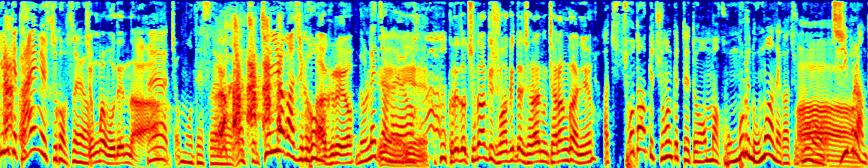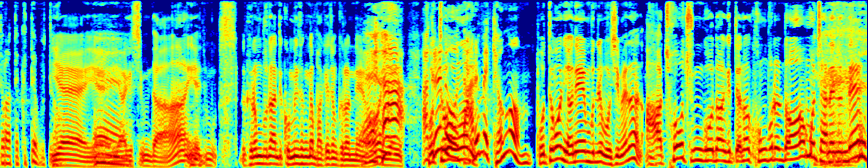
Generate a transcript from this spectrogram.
이렇게 다행일 수가 없어요. 정말 못했나? 네, 좀 못했어요. 아, 지금 찔려가지고. 아 그래요? 놀랬잖아요. 예, 예. 그래도 초등학교 중학교 때는 잘한 잘한 거 아니에요? 아, 초등학교, 중학교 때도 엄마 공부를 너무 안 해가지고 아. 집을 안 들어왔대 그때부터. 예, 예, 예. 예, 알겠습니다. 예, 좀 그런 분한테 고민 상담 받기 좀 그렇네요. 예. 아, 보통은 나름의 경험. 보통은 연예인분들 보시면은 아 초 중고등학교 때는 공부를 너무 잘했는데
